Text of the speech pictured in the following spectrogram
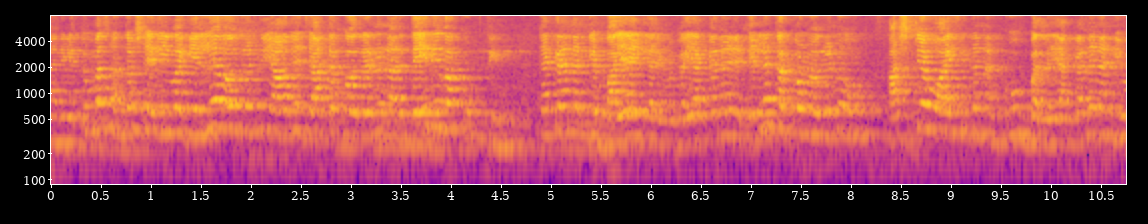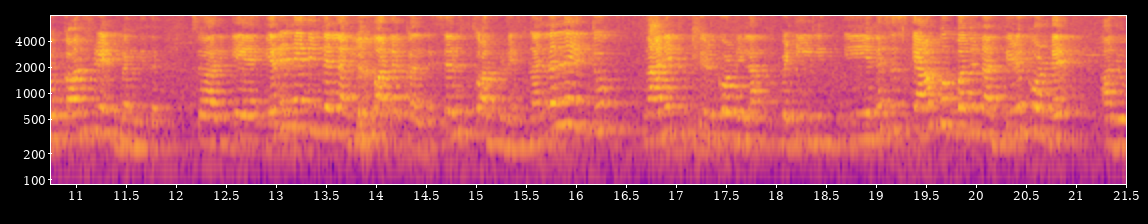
ನನಗೆ ತುಂಬಾ ಸಂತೋಷ ಇದೆ. ಇವಾಗ ಎಲ್ಲೇ ಹೋದ್ರೂ ಯಾವುದೇ ಜಾತಕ್ಕೆ ಹೋದ್ರೂ ನಾನು ಧೈರ್ಯವಾಗಿ ಹೋಗ್ತೀನಿ ಯಾಕಂದ್ರೆ ನನಗೆ ಭಯ ಇಲ್ಲ ಇವಾಗ. ಯಾಕಂದ್ರೆ ಎಲ್ಲ ಕರ್ಕೊಂಡು ಹೋದ್ರೂ ಅಷ್ಟೇ ವಾಯ್ಸಿಂದ ನಾನು ಕೂಗ್ಬಲ್ಲೆ ಯಾಕಂದ್ರೆ ನನಗೆ ಇವಾಗ ಕಾನ್ಫಿಡೆಂಟ್ ಬಂದಿದೆ. ಸೊ ಅದಕ್ಕೆ ಎರಡನೇ ದಿನದಲ್ಲಿ ನಾನು ಈ ಪಾಠ ಕಲಿತೆ. ಸೆಲ್ಫ್ ಕಾನ್ಫಿಡೆನ್ಸ್ ನನ್ನಲ್ಲೇ ಇತ್ತು. ನಾನೇ ತಿಳ್ಕೊಂಡಿಲ್ಲ. ಬಟ್ ಈ ಈ ಎನ್ ಎಸ್ ಎಸ್ ಕ್ಯಾಂಪಿಗೆ ಬಂದು ನಾನು ತಿಳ್ಕೊಂಡೆ. ಅದು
